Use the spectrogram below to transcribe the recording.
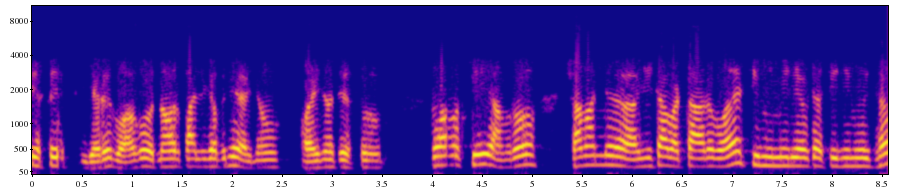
त्यस्तै धेरै भएको नगरपालिका पनि होइनौँ होइन त्यस्तो। र अब केही हाम्रो सामान्य इटाभट्टाहरू भयो चिनी मिल एउटा चिनी मिल छ।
